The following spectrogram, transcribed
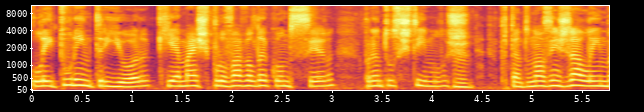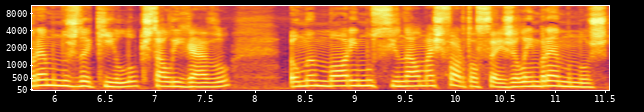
leitura interior que é mais provável de acontecer perante os estímulos. Hum. Portanto, nós em geral lembramos-nos daquilo que está ligado a uma memória emocional mais forte, ou seja, lembramos-nos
